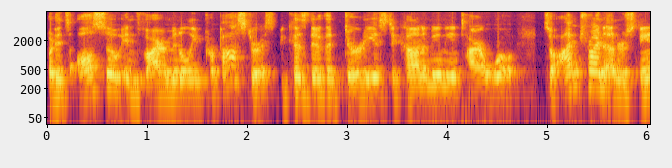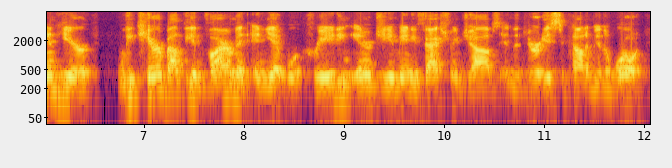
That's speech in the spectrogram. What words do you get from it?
but it's also environmentally preposterous because they're the dirtiest economy in the entire world. So I'm trying to understand here we care about the environment and yet we're creating energy and manufacturing jobs in the dirtiest economy in the world.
